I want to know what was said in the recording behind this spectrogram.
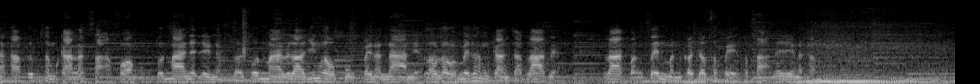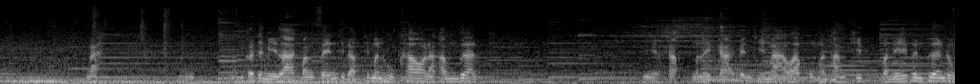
นะครับเพื่อทำการรักษาฟอร์มของต้นไม้นั่นเองนะโดยต้นไม้เวลายิ่งเราปลูกไปนานๆเนี่ยแล้วเราไม่ทำการจัดรากเนี่ยรากบางเส้นมันก็จะสเปซสปะนั่นเองนะครับมามันก็จะมีรากบางเส้นที่แบบที่มันหุบเข้านะครับเพื่อนนี่นะครับมันเลยกลายเป็นที่มาว่าผมมาทำคลิปวันนี้ให้เพื่อนๆดู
